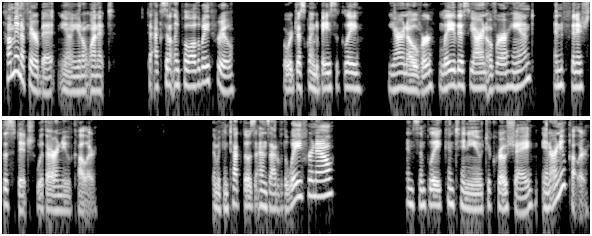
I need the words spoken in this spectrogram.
come in a fair bit. You know, you don't want it to accidentally pull all the way through. But we're just going to basically yarn over, lay this yarn over our hand and finish the stitch with our new color. Then we can tuck those ends out of the way for now and simply continue to crochet in our new color.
